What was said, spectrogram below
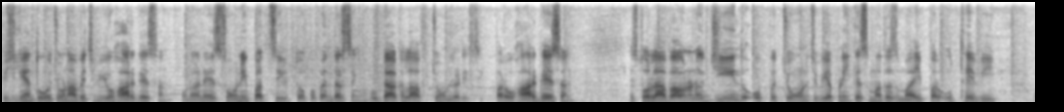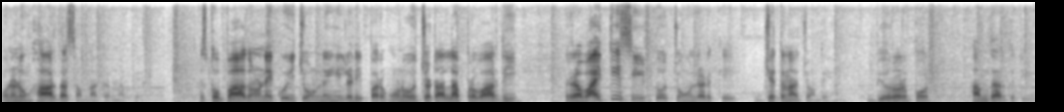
ਪਿਛਲੀਆਂ ਦੋ ਚੋਣਾਂ ਵਿੱਚ ਵੀ ਉਹ ਹਾਰ ਗਏ ਸਨ। ਉਹਨਾਂ ਨੇ ਸੋਨੀਪਤ ਸੀਟ ਤੋਂ ਭੁਪਿੰਦਰ ਸਿੰਘ ਹੁੱਡਾ ਖਿਲਾਫ ਚੋਣ ਲੜੀ ਸੀ, ਪਰ ਉਹ ਹਾਰ ਗਏ ਸਨ। ਇਸ ਤੋਂ ਇਲਾਵਾ ਉਹਨਾਂ ਨੂੰ ਜੀਂਦ ਉਪ ਚੋਣ 'ਚ ਵੀ ਆਪਣੀ ਕਿਸਮਤ ਅਜ਼ਮਾਈ, ਪਰ ਉੱਥੇ ਵੀ ਉਹਨਾਂ ਨੂੰ ਹਾਰ ਦਾ ਸਾਹਮਣਾ ਕਰਨਾ ਪਿਆ। ਇਸ ਤੋਂ ਬਾਅਦ ਉਹਨਾਂ ਨੇ ਕੋਈ ਚੋਣ ਨਹੀਂ ਲੜੀ, ਪਰ ਹੁਣ ਉਹ ਚਟਾਲਾ ਪਰਿਵਾਰ ਦੀ ਰਵਾਇਤੀ ਸੀਟ ਤੋਂ ਚੋਣ ਲੜ ਕੇ ਜਿੱਤਣਾ ਚਾਹੁੰਦੇ ਹਨ। Bureau report, Hamdard TV.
